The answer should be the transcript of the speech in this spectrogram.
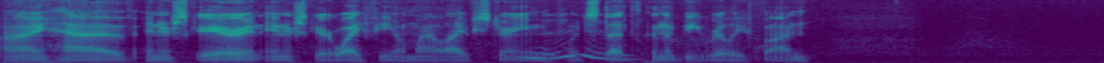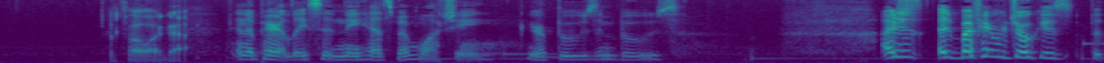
I have Inner Scare and Inner Scare Wifey on my live stream, which that's going to be really fun. That's all I got. And apparently Sydney has been watching your booze and booze. I just uh, my favorite joke is, but,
